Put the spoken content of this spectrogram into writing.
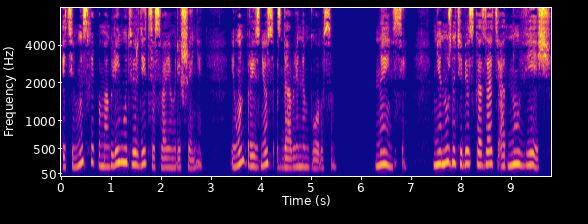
Эти мысли помогли ему утвердиться в своем решении — и он произнес сдавленным голосом. «Нэнси, мне нужно тебе сказать одну вещь,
